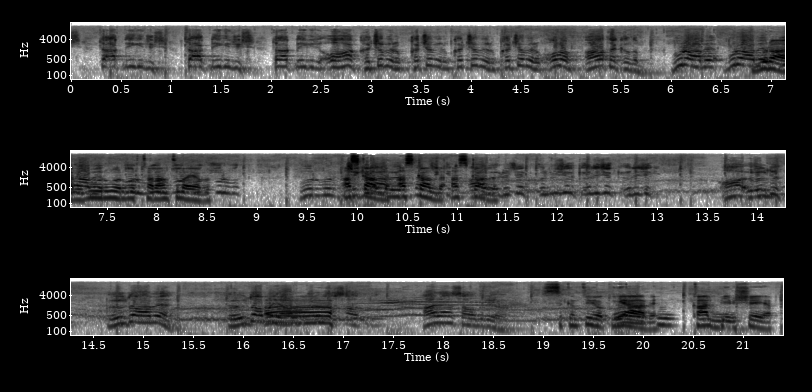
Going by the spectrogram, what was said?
gideceksin. tak- Taklaya gideceksin. Taklaya gideceksin. Taklaya gideceksin. Oha kaçamıyorum. Kaçamıyorum. Kaçamıyorum. Kaçamıyorum. Oğlum ağa takıldım. Vur abi. Vur abi. Vur abi, vur, vur, vur. Tarantulaya vur. Vur vur. Vur vur. Az Çekil kaldı, abi, az önden kaldı, çekil. az kaldı. Abi ölecek. Ölecek. Ölecek. Ölecek. Aa öldü. Öldü abi. Öldü ama Aa. yavrularına saldırıyor. Hala saldırıyor. Sıkıntı yok. İyi abi. Kalp ye bir şey yap.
